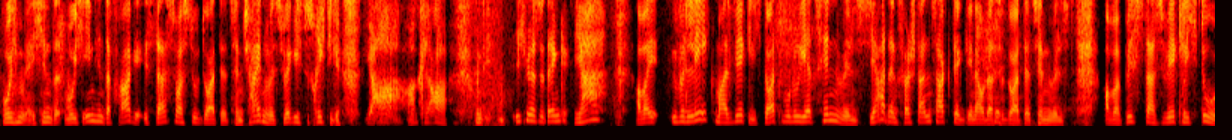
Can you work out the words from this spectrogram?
wo ich, mich hinter, wo ich ihn hinterfrage, ist das, was du dort jetzt entscheiden willst, wirklich das Richtige? Ja, klar. Und ich mir so denke, ja, aber überleg mal wirklich, dort, wo du jetzt hin willst. Ja, dein Verstand sagt dir genau, dass du dort jetzt hin willst. Aber bist das wirklich du?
